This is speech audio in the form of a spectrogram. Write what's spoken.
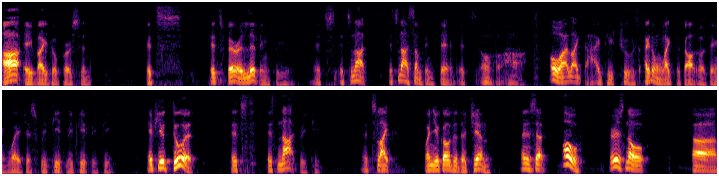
are a vital person, it's it's very living to you. It's it's not it's not something dead. It's oh oh, oh I like the high peak truth. I don't like the God ordained way. Just repeat, repeat, repeat. If you do it, it's it's not repeat. It's like when you go to the gym and you say, oh, there is no uh,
